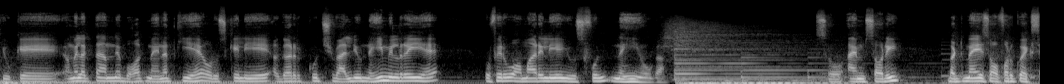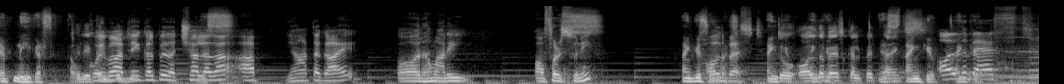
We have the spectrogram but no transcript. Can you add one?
क्योंकि हमें लगता है हमने बहुत मेहनत की है और उसके लिए अगर कुछ वैल्यू नहीं मिल रही है तो फिर वो हमारे लिए यूजफुल नहीं होगा। So I am sorry but मैं इस ऑफ़र को एक्सेप्ट नहीं कर सकता कोई कल्पित बात नहीं कल्पित अच्छा लगा आप यहाँ तक आए और हमारी ऑफ़र सुनी। Thank you so much thank तो you all the best, Kalpit. Thanks. Thank you All the best.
